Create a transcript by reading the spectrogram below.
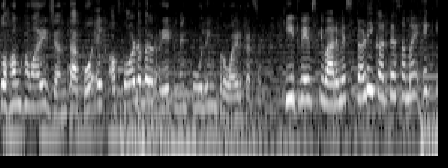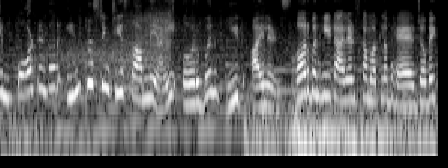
तो हम हमारी जनता को एक अफोर्डेबल रेट में कूलिंग प्रोवाइड कर सकते हैं। हीट वेव्स के बारे में स्टडी करते समय एक इम्पोर्टेंट और इंटरेस्टिंग चीज़ सामने आई urban heat islands urban heat islands का मतलब है जब एक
